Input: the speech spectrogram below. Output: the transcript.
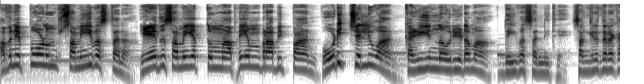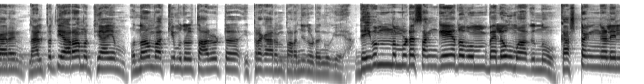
അവൻ എപ്പോഴും സമീപസ്ഥന. ഏത് സമയത്തും അഭയം പ്രാപിപ്പാൻ ഓടിച്ചെല്ലുവാൻ കഴിയുന്ന ഒരിടമാ ദൈവസന്നിധി. സങ്കീർത്തനക്കാരൻ നാൽപ്പത്തി ആറാം അധ്യായം ഒന്നാം വാക്യം മുതൽ താഴോട്ട് ഇപ്രകാരം പറഞ്ഞു തുടങ്ങുകയാണ് ദൈവം നമ്മുടെ സങ്കേതവും ബലവുമാകുന്നു. കഷ്ടങ്ങളിൽ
